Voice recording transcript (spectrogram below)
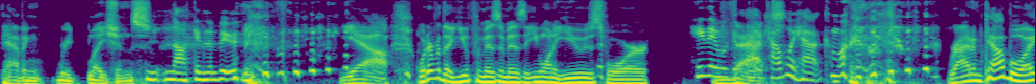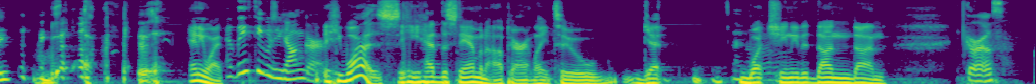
having relations. Knocking the booth. yeah. Whatever the euphemism is that you want to use for hey, they would get That. a cowboy hat. Come on. Ride him, cowboy. Anyway, At least he was younger. he was. He had the stamina apparently to get what she needed done done. Gross.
